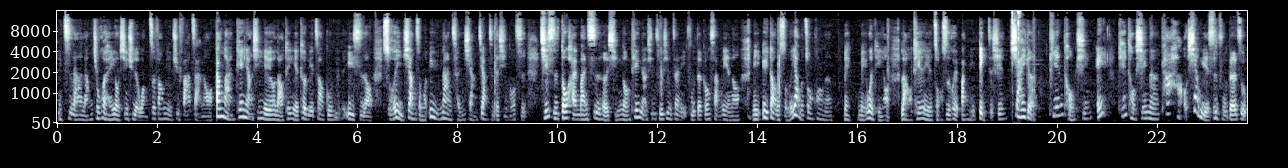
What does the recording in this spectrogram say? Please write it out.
你自然而然就会很有兴趣的往这方面去发展哦。当然，天良星也有老天爷特别照顾你的意思哦，所以像什么遇难成祥这样子的形容词，其实都还蛮适合形容。天良星出现在你福德宫上面哦，你遇到了什么样的状况呢？没没问题哦，老天爷总是会帮你顶着先。下一个天同星，诶，天同星呢，它好像也是福德主。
